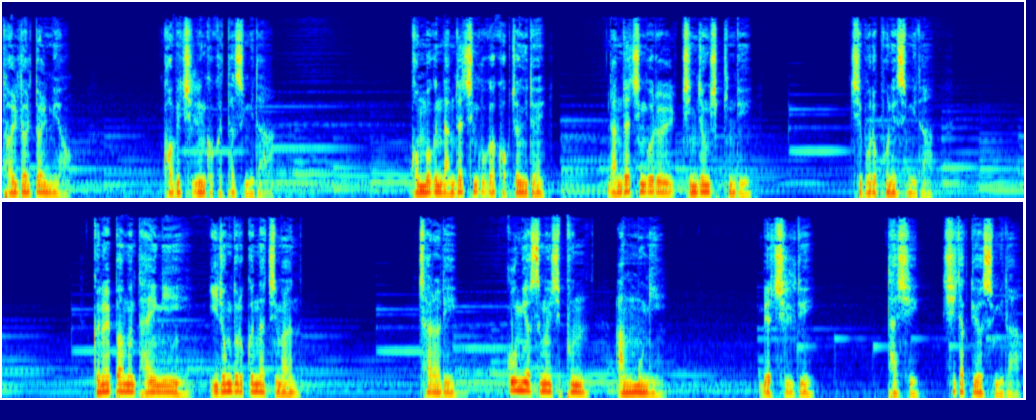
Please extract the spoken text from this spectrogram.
덜덜 떨며 겁에 질린 것 같았습니다. 겁먹은 남자친구가 걱정이 돼 남자친구를 진정시킨 뒤 집으로 보냈습니다. 그날 밤은 다행히 이 정도로 끝났지만 차라리 꿈이었으면 싶은 악몽이 며칠 뒤 다시 시작되었습니다.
